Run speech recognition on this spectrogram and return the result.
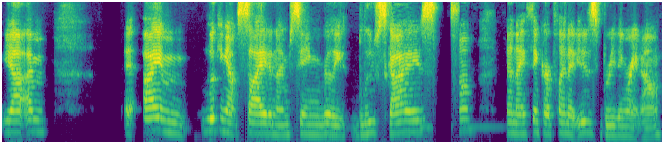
Yeah, I'm. Eh, I am looking outside and I'm seeing really blue skies and I think our planet is breathing right now.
